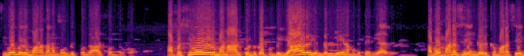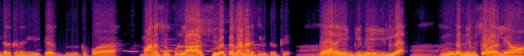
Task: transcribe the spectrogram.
சிவபெருமானை தான் நம்ம வந்து இப்ப வந்து ஆட்கொண்டிருக்கோம் அப்ப சிவபெருமான ஆட்கொண்டிருக்கோம் அப்ப இப்ப யாரு எந்த நிலையும் நமக்கு தெரியாது. அப்ப மனசு எங்க இருக்கு மனசு எங்க இருக்குன்னு நீங்க கேட்டு இருக்கப்ப மனசு ஃபுல்லா சிவத்தை தான் நினைச்சுக்கிட்டு இருக்கு. வேற எங்கேயுமே இல்ல. இந்த நிமிஷம் வரலையும்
